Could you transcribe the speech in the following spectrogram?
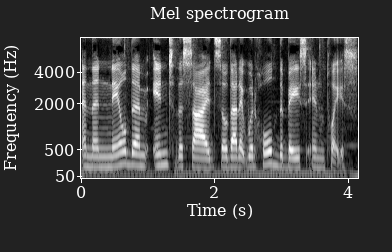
and then nailed them into the side so that it would hold the base in place.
